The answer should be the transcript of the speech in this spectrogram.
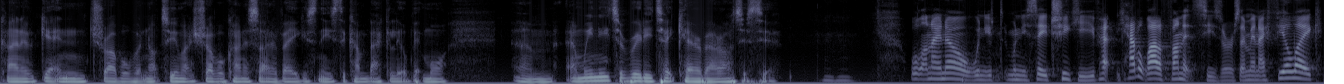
kind of get in trouble but not too much trouble kind of side of Vegas needs to come back a little bit more. Um, and we need to really take care of our artists here. Well, and I know when you when you say cheeky, you've had, you had a lot of fun at Caesars. I mean, I feel like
